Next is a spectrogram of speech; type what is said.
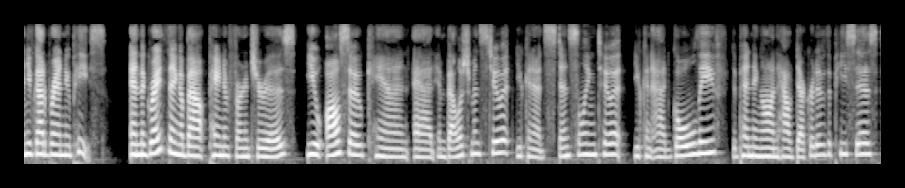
and you've got a brand new piece. And the great thing about painted furniture is you also can add embellishments to it. You can add stenciling to it. You can add gold leaf, depending on how decorative the piece is.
